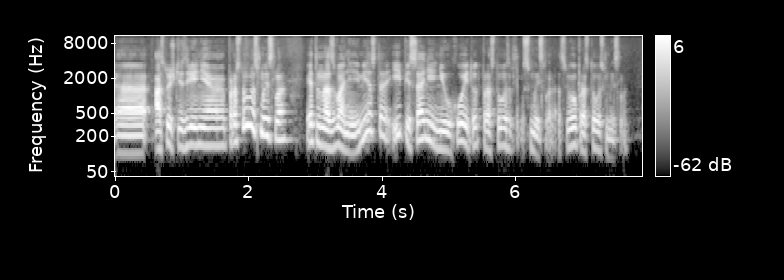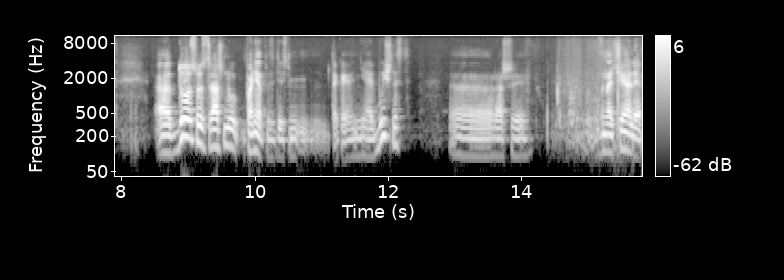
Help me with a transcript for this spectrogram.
а с точки зрения простого смысла, это название места, и Писание не уходит от простого смысла, от своего простого смысла. А, Доз страшно, ну, понятно, здесь такая необычность. Э, Раши вначале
